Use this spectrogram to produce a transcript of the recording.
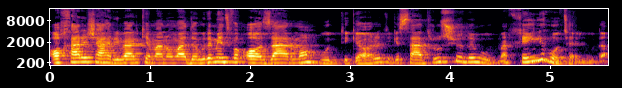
آخر شهریور که من اومده بودم اتفاق آذر ماه بود دیگه. آره دیگه 100 روز شده بود. من خیلی هتل بودم.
